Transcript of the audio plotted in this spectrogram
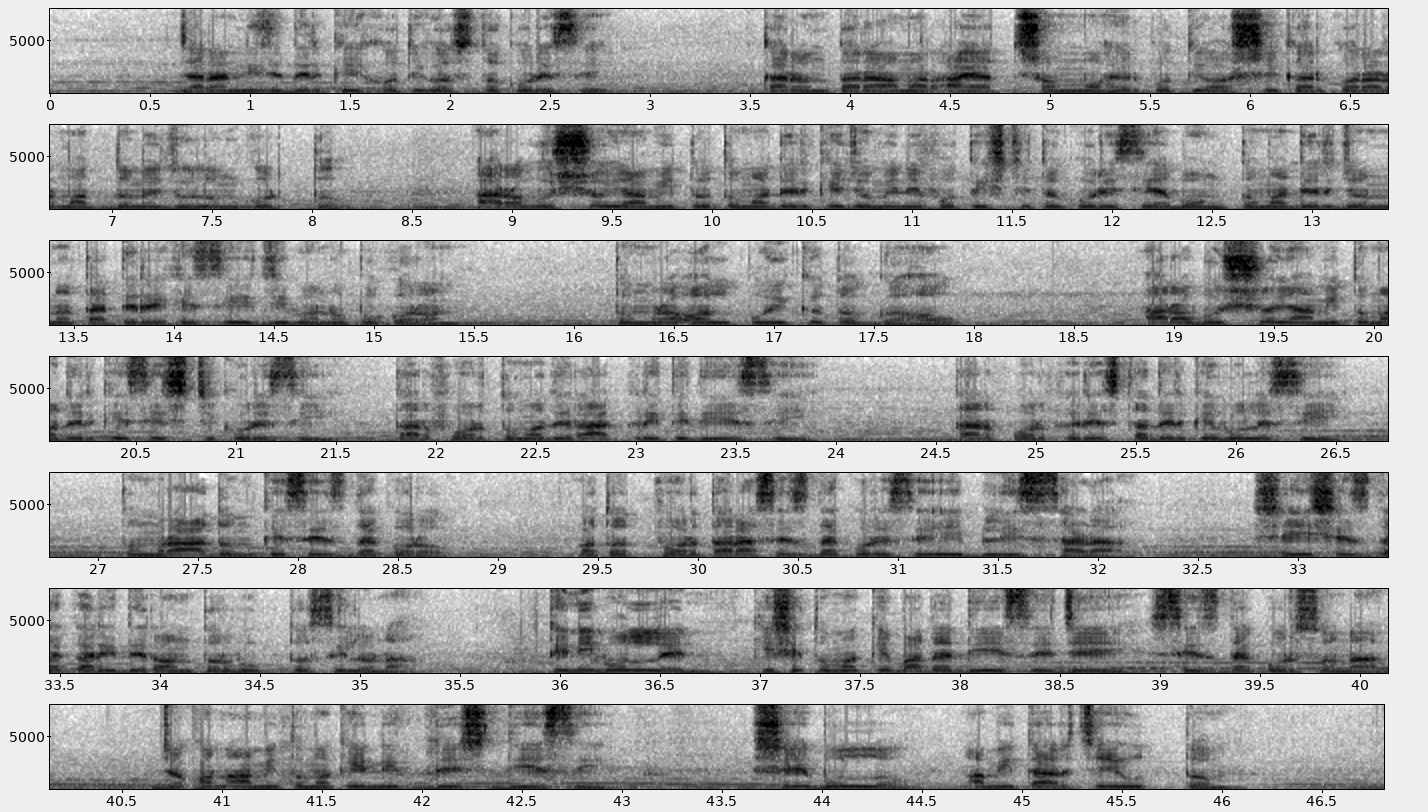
যারা নিজেদেরকে ক্ষতিগ্রস্ত করেছে। কারণ তারা আমার আয়াতসমূহের প্রতি অস্বীকার করার মাধ্যমে জুলুম করত। আর অবশ্যই আমি তো তোমাদেরকে জমিনে প্রতিষ্ঠিত করেছি এবং তোমাদের জন্য তাতে রেখেছি জীবন উপকরণ। তোমরা অল্পই কৃতজ্ঞ হও। আর অবশ্যই আমি তোমাদেরকে সৃষ্টি করেছি, তারপর তোমাদের আকৃতি দিয়েছি, তারপর ফেরেশতাদেরকে বলেছি, তোমরা আদমকে সেজদা করো। অতঃপর তারা সেজদা করেছে ইবলিস ছাড়া। সেই সেজদাকারীদের অন্তর্ভুক্ত ছিল না। তিনি বললেন, কিসে তোমাকে বাধা দিয়েছে যে সেজদা করছ না? যখন আমি তোমাকে নির্দেশ দিয়েছি, সে বলল, আমি তার চেয়ে উত্তম।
